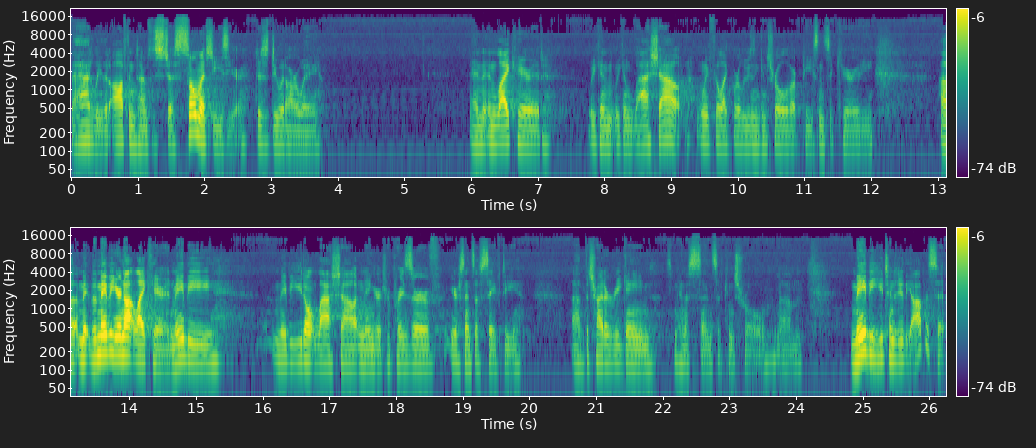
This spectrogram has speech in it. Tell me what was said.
badly that oftentimes it's just so much easier to just do it our way. And, and like Herod, we can, we can lash out when we feel like we're losing control of our peace and security. Uh, may, but maybe you're not like Herod. Maybe, maybe you don't lash out in anger to preserve your sense of safety, um, to try to regain some kind of sense of control. Um, maybe you tend to do the opposite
